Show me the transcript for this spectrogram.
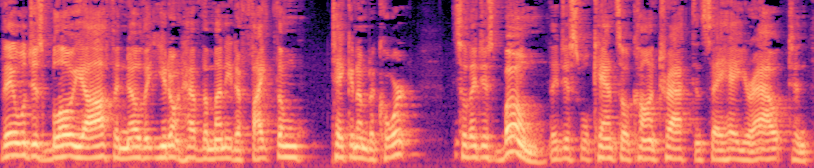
They will just blow you off and know that you don't have the money to fight them, taking them to court. So they just boom, they just will cancel a contract and say, Hey, you're out. And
